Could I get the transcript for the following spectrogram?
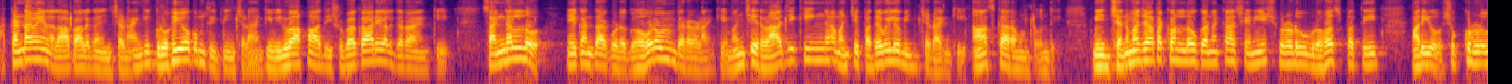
అఖండమైన లాభాలు గణించడానికి గృహయోగం తెప్పించడానికి వివాహాది శుభకార్యాలు జరగడానికి సంఘంలో నీకంతా కూడా గౌరవం పెరగడానికి మంచి రాజకీయంగా మంచి పదవి లభించడానికి ఆస్కారం ఉంటుంది. మీ జన్మజాతకంలో గనక శనీశ్వరుడు బృహస్పతి మరియు శుక్రుడు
